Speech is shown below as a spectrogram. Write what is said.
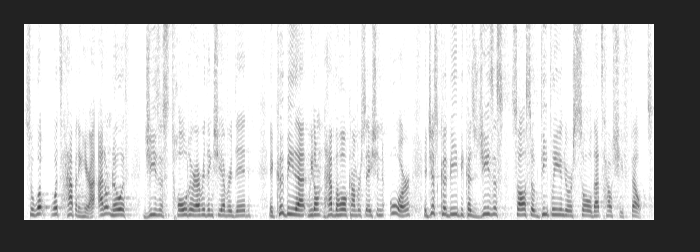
so what, what's happening here? I, I don't know if Jesus told her everything she ever did. It could be that we don't have the whole conversation, or it just could be because Jesus saw so deeply into her soul, that's how she felt.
